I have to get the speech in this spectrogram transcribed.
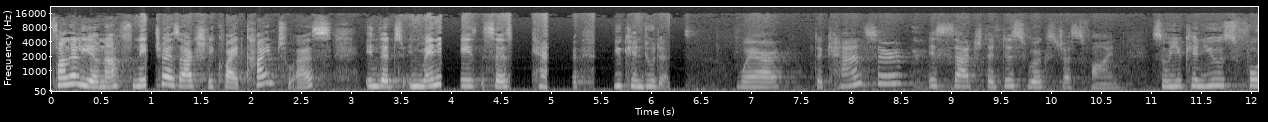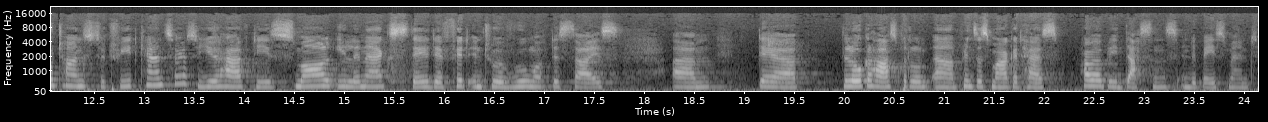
funnily enough, nature is actually quite kind to us in that in many cases you can do this, where the cancer is such that this works just fine. So you can use photons to treat cancer. So you have these small E-linacs, they, they fit into a room of this size. Um, the local hospital, uh, Princess Margaret, has probably dozens in the basement.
